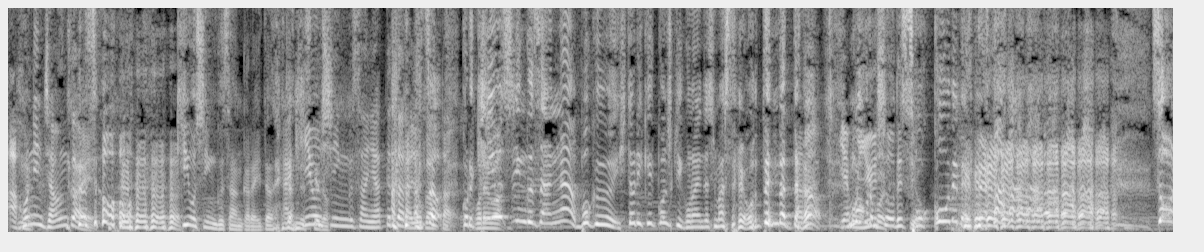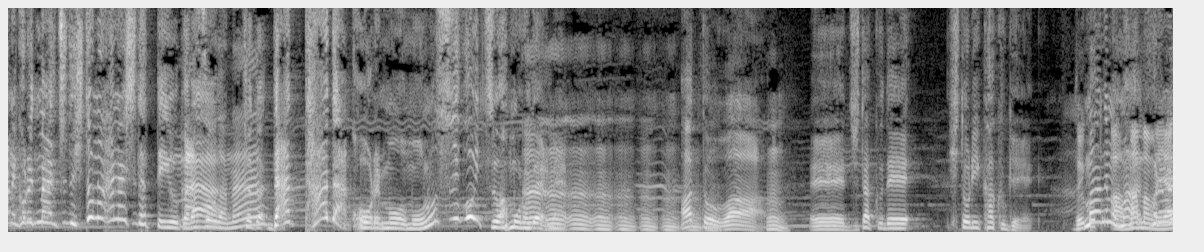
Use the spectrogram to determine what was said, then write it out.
あ本人ちゃうんかい。そう。キヨシングさんからいただいたんあですけど。キヨシングさんやってたらよかった。これキは。ヨシングさんが僕一人結婚式この間しましたよってんだったらいやもう優勝ですよ。速攻でだよねそうねこれまあちょっと人の話だっていうから、まあそうだな。ちょっとだただこれもうものすごいつわものだよね、あとは、うん。えー自宅で一人格芸。どういうことまあでもまああまあまあこれは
